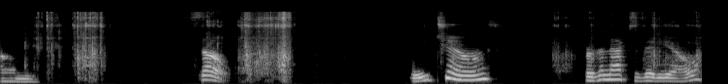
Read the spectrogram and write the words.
Um, so stay tuned for the next video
